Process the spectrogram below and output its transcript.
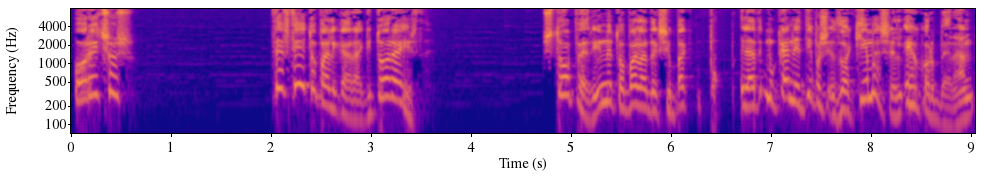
Ο Ρίτσο δεν φταίει το παλικαράκι, τώρα ήρθε. Στόπερ είναι το μπάλα δεξιμπάκ. Δηλαδή μου κάνει εντύπωση. Δοκίμασε, λέει ο Κορμπεράν,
